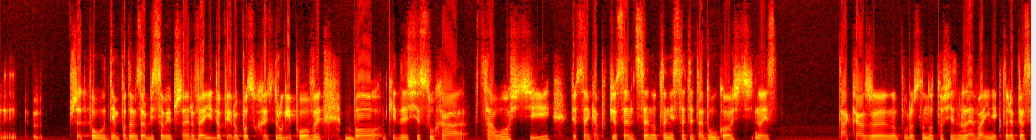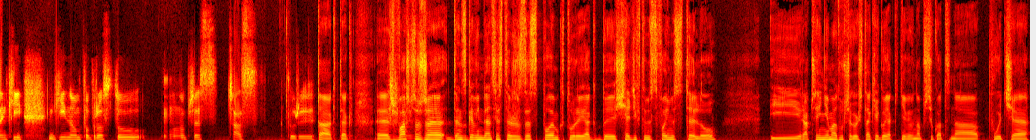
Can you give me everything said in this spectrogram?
przed południem, potem zrobić sobie przerwę i dopiero posłuchać drugiej połowy, bo kiedy się słucha całości, piosenka po piosence, no to niestety ta długość, no jest taka, że no po prostu no to się zlewa i niektóre piosenki giną po prostu no, przez czas, który... Tak, tak. E, zwłaszcza, że Dance Gavin Dance jest też zespołem, który jakby siedzi w tym swoim stylu i raczej nie ma tu czegoś takiego jak, nie wiem, na przykład na płycie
